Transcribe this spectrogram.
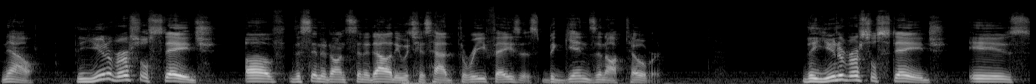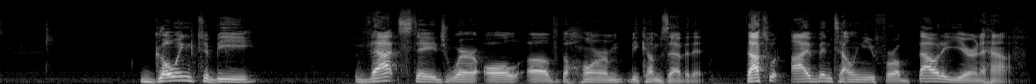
Now, the universal stage of the Synod on Synodality, which has had three phases, begins in October. The universal stage is going to be that stage where all of the harm becomes evident. That's what I've been telling you for about a year and a half.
